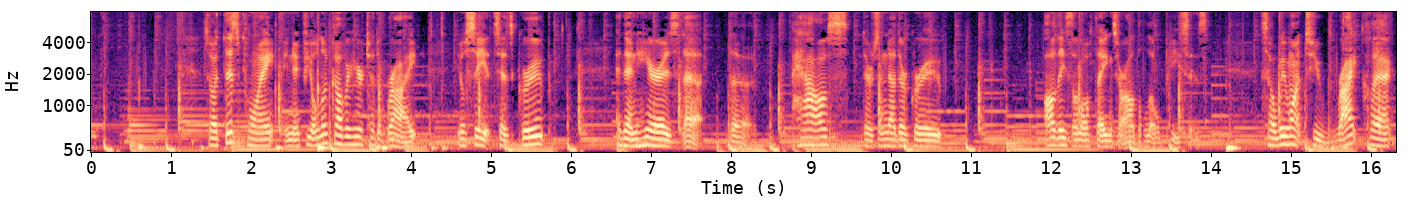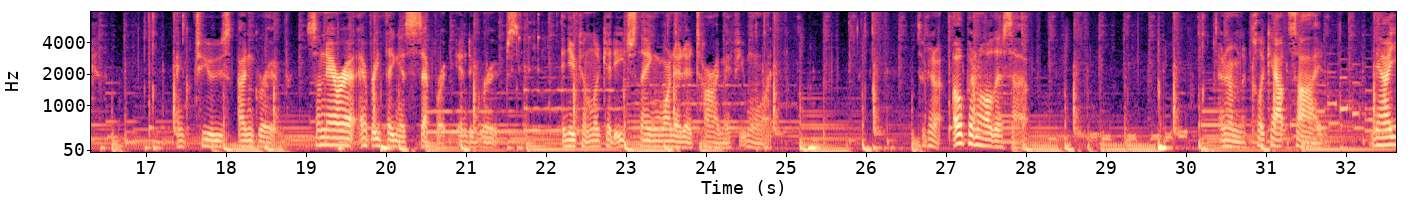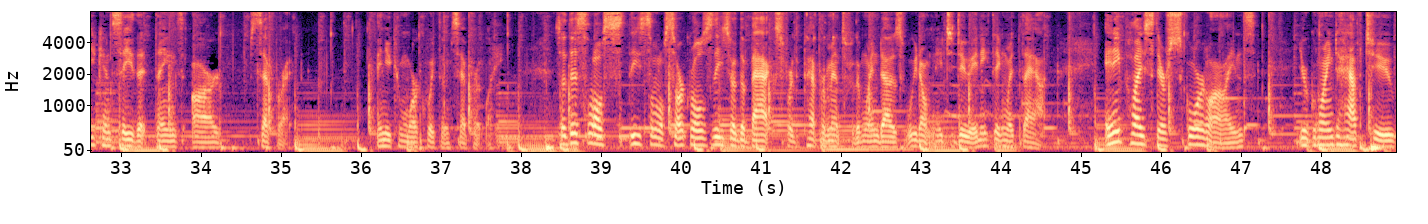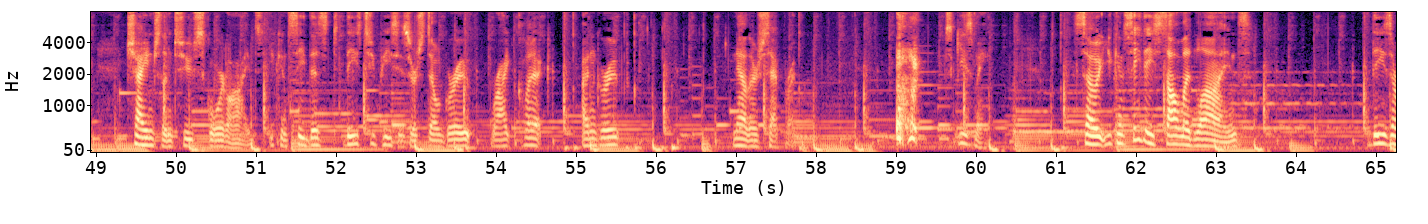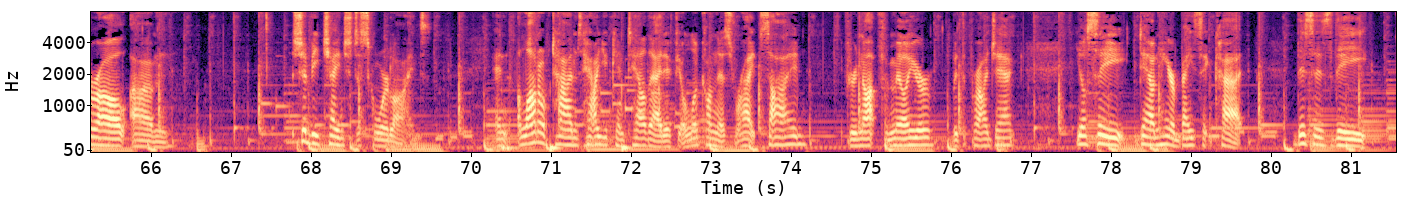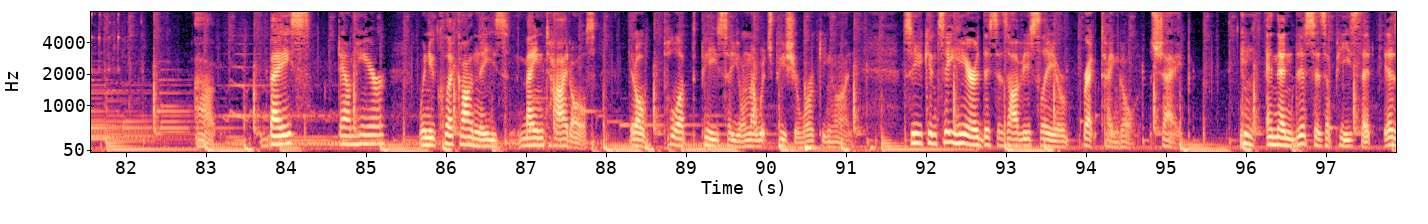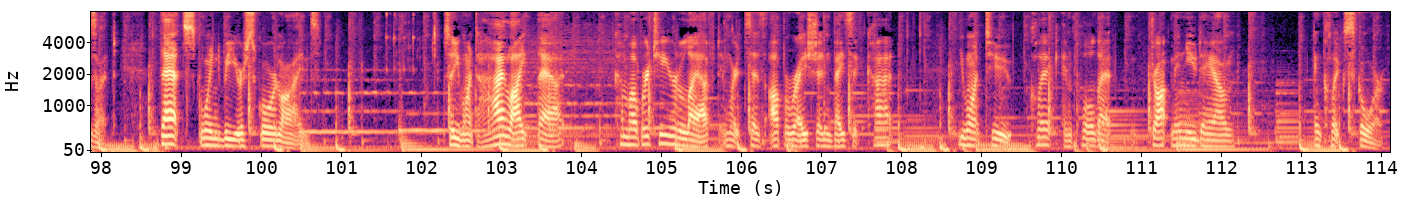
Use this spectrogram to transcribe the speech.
So at this point, and if you'll look over here to the right, you'll see it says group, and then here is the the house. There's another group. All these little things are all the little pieces. So we want to right click and choose ungroup. So now everything is separate into groups. And you can look at each thing one at a time if you want. So I'm going to open all this up. And I'm going to click outside. Now you can see that things are separate. And you can work with them separately. So this little, these little circles, these are the backs for the peppermints for the windows. We don't need to do anything with that. Any place there's score lines, you're going to have to change them to score lines. You can see this; these two pieces are still grouped. Right click, ungroup. Now they're separate. Excuse me. So you can see these solid lines. These are all um, should be changed to score lines. And a lot of times how you can tell that if you look on this right side, if you're not familiar with the project, you'll see down here basic cut. This is the uh, base down here. When you click on these main titles, it'll pull up the piece so you'll know which piece you're working on. So you can see here, this is obviously a rectangle shape. and then this is a piece that isn't. That's going to be your score lines. So you want to highlight that, come over to your left, and where it says Operation Basic Cut, you want to click and pull that drop menu down and click Score.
